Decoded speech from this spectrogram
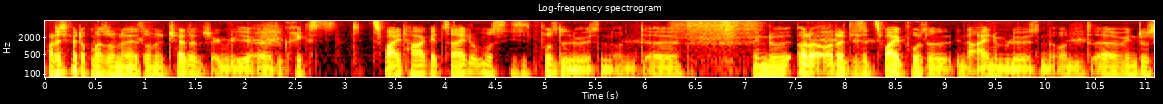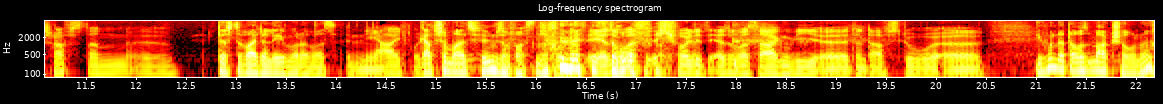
aber das wäre doch mal so eine, so eine Challenge irgendwie. Äh, du kriegst zwei Tage Zeit und musst dieses Puzzle lösen. Und äh, wenn du. Oder, oder diese zwei Puzzle in einem lösen. Und äh, wenn du es schaffst, dann. Dürfst du weiterleben oder was? Äh, ja, ich wollte. Gab's schon mal als Film sowas, ne? Ich wollte jetzt, eher sowas, ich wollte jetzt eher sowas sagen wie, äh, dann darfst du äh, Die 100.000 Mark Show, ne?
